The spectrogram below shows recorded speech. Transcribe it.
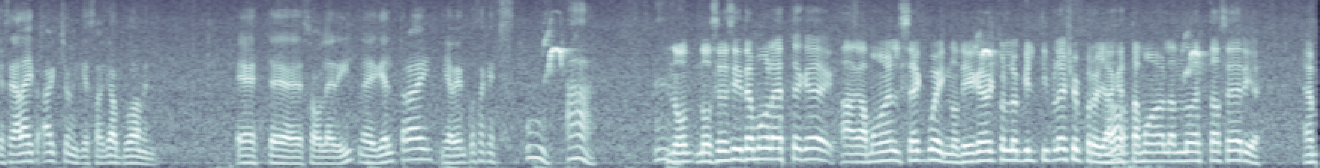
que sea live action y que salga Brooklyn. Este, so le di, le di el try y habían cosas que, uh, ah, No, no sé si te moleste que hagamos el segue, no tiene que ver con los Guilty Pleasures, pero ya No. que estamos hablando de esta serie, em,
